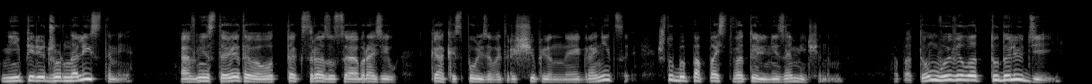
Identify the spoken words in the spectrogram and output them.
ни перед журналистами. А вместо этого вот так сразу сообразил, как использовать расщепленные границы, чтобы попасть в отель незамеченным. А потом вывел оттуда людей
